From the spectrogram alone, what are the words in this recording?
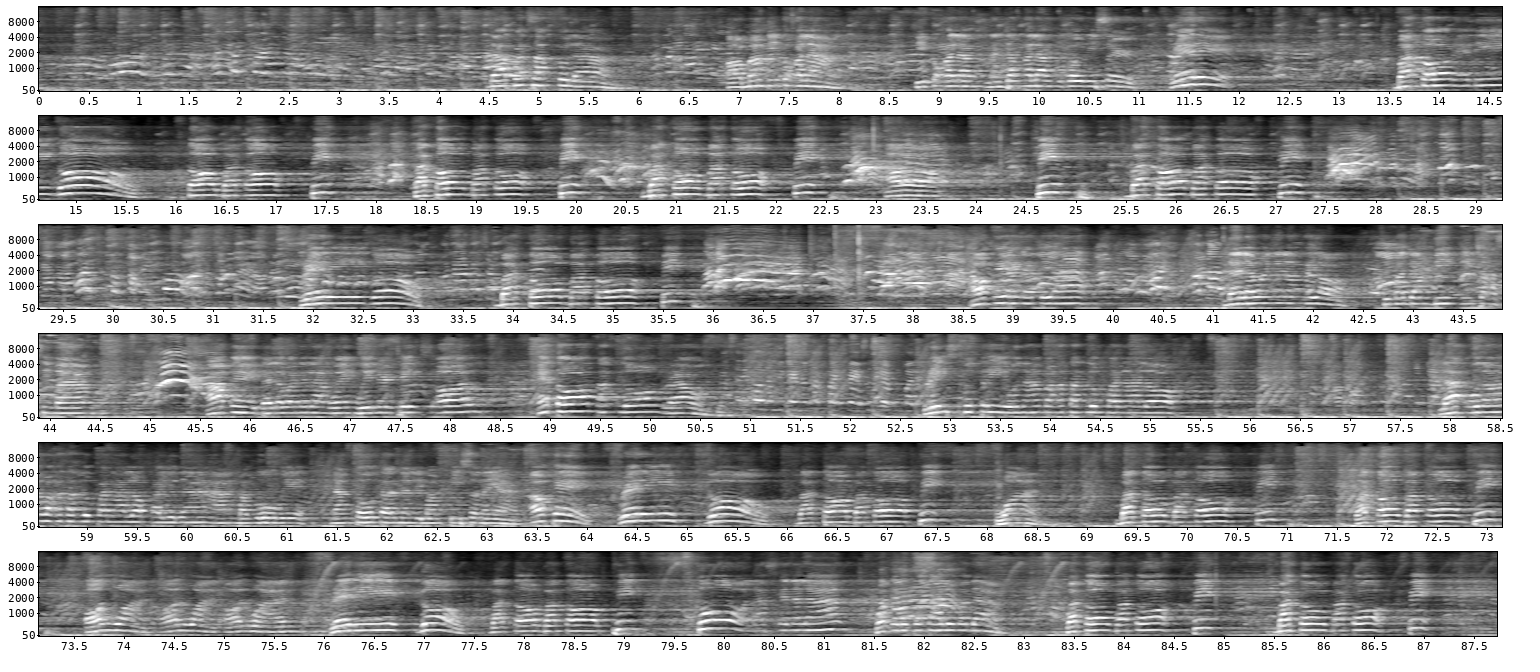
Dapat sakto lang. Oh, ma'am, dito ka lang. Dito ka lang. Nandiyan ka lang. Ikaw reserve. Ready? Bato, ready, go! Bato, bato, pick! Bato, bato, pick! Bato, bato, pick! Ah, pick! Bato, bato, pick! Ready, go! Bato, bato, pick! Okay, ang natira. Dalawa na lang kayo. Si Madam Vicky tsaka si Ma'am. Okay, dalawa na lang. Win- Winner takes all. Eto, tatlong round. Kasi ikaw namigay ng tag 5 pesos, kaya bumalik. Race to three. Unahan mga tatlong panalo. La, unahan mga tatlong panalo. Kayo na ang mag-uwi ng total na limang piso na yan. Okay, ready? Go! Bato, bato, pick! One. Bato, bato, pick! Bato, bato, pick! All one, all one, all one. Ready? Go! Bato, bato, pick! Two! Last ka na lang. Huwag ka madam. Bato, bato, pick! Bato, bato, pick!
